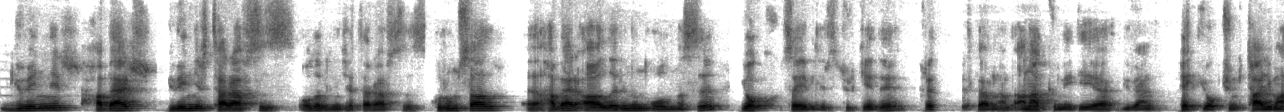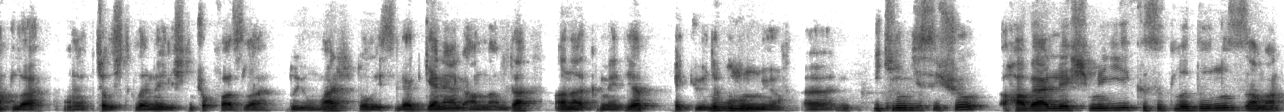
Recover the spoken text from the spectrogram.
güvenilir haber, güvenilir tarafsız, olabildiğince tarafsız, kurumsal e, haber ağlarının olması yok sayabiliriz Türkiye'de pratik anlamda. Ana hakkı medyaya güven pek yok çünkü talimatla çalıştıklarına ilişkin çok fazla duyum var. Dolayısıyla genel anlamda ana akım medya pek güvenilir bulunmuyor. Ee, ikincisi şu haberleşmeyi kısıtladığınız zaman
